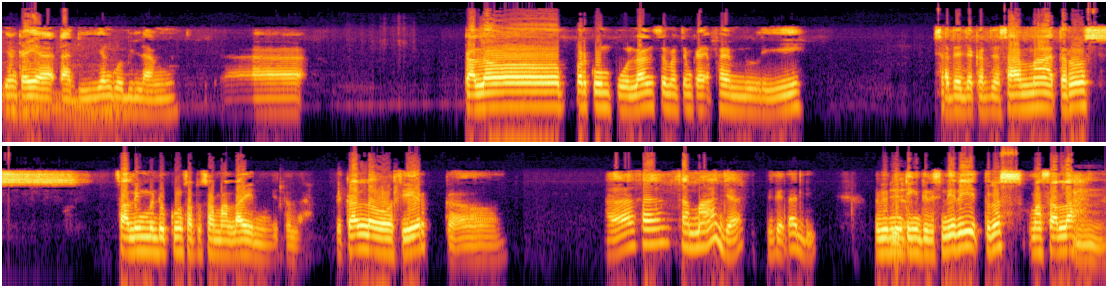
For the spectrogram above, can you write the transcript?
yang kayak tadi yang gue bilang. Uh, kalau perkumpulan semacam kayak family bisa diajak kerja sama terus saling mendukung satu sama lain gitulah. Ya, kalau circle ah, sama aja kayak tadi lebih yeah. penting diri sendiri terus masalah hmm.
